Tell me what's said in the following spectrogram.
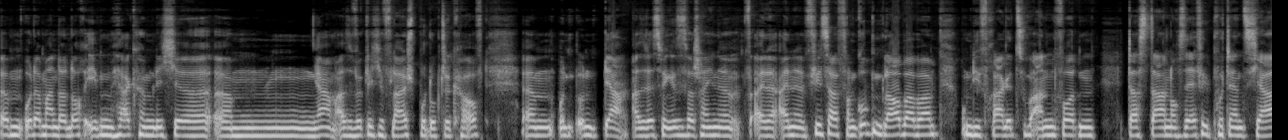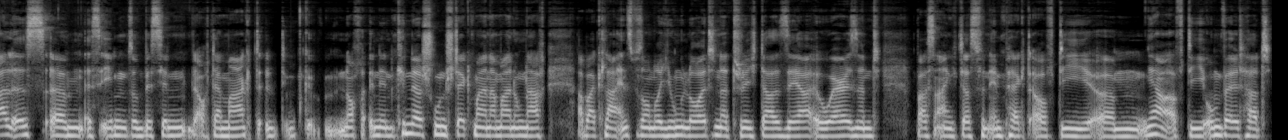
ähm, oder man dann doch eben herkömmliche, ähm, ja, also wirkliche Fleischprodukte kauft. Ähm, und, und ja, also deswegen ist es wahrscheinlich eine, eine, eine Vielzahl von Gruppen, glaube aber, um die Frage zu beantworten, dass da noch sehr viel Potenzial ist, ähm, ist eben so ein bisschen auch der Markt äh, noch in den Kinderschuhen steckt, meiner Meinung nach. Aber klar, insbesondere junge Leute natürlich da sehr aware sind, was eigentlich das für einen Impact auf die, ähm, ja, auf die Umwelt hat,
